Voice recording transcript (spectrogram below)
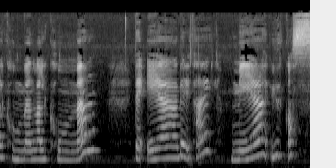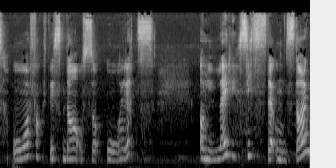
velkommen, velkommen. Det er Berit her med ukas, og faktisk da også årets, aller siste onsdag,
